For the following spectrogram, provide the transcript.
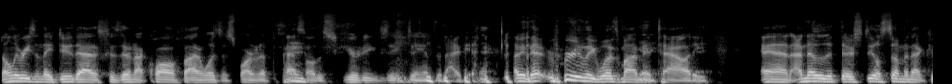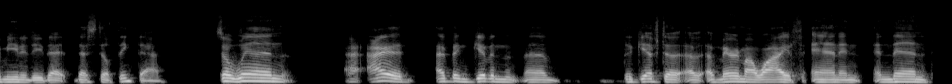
the only reason they do that is because they're not qualified and wasn't smart enough to pass hmm. all the security exams that I did. I mean, that really was my mentality. And I know that there's still some in that community that that still think that. So when I, I had I've been given uh, the gift of, of, marrying my wife and and and then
